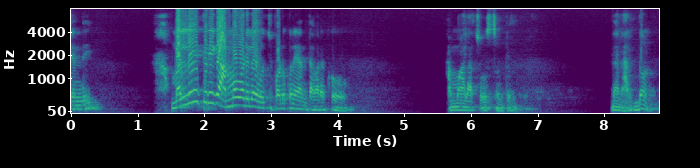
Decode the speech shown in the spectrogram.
చెంది మళ్ళీ తిరిగి అమ్మ ఒడిలో వచ్చి పడుకునేంత వరకు అమ్మ అలా చూస్తుంటుంది. దాని అర్థం.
